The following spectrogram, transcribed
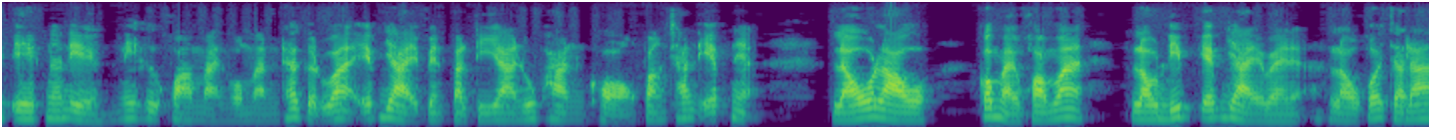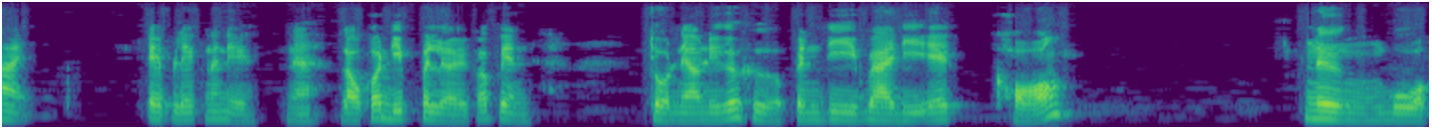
fx นั่นเอง นี่คือความหมายของมัน ถ้าเกิดว่า f ใหญ่เป็นปฏิยานุพันธ์ของฟังก์ชัน f เนี่ยแล้วเราก็หมายความว่าเราดิฟ f ใหญ่ไปเนี่ยเราก็จะได้ f เล็กนั่นเองนะเราก็ดิฟไปเลยก็เป็นโจทย์แนวนี้ก็คือเป็น d by dx ของ1บวก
